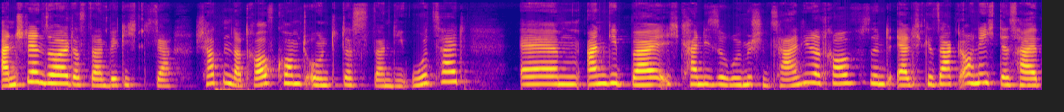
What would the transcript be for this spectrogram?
anstellen soll, dass dann wirklich dieser Schatten da drauf kommt und dass dann die Uhrzeit ähm, angibt, weil ich kann diese römischen Zahlen, die da drauf sind, ehrlich gesagt auch nicht. Deshalb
